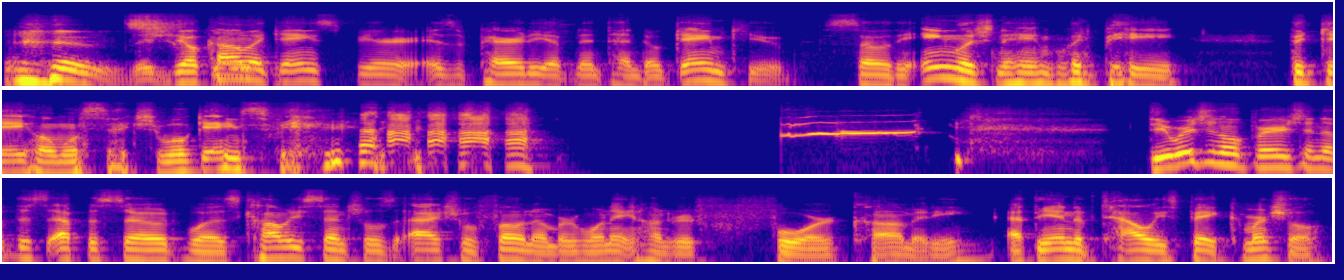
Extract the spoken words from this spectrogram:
The Okama Game Sphere is a parody of Nintendo GameCube, so the English name would be the Gay Homosexual Game Sphere. the original version of this episode was Comedy Central's actual phone number, 1 800 4 Comedy, at the end of Towelie's fake commercial.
